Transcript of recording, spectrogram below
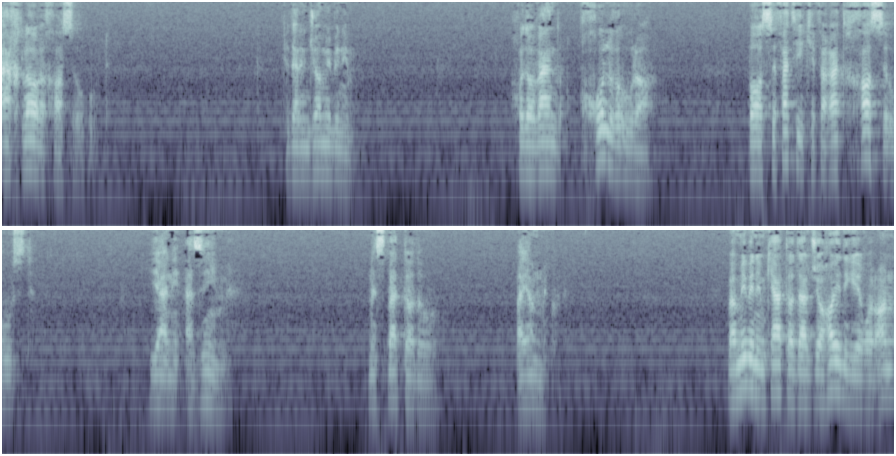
اخلاق خاص او بود که در اینجا می‌بینیم خداوند خلق او را با صفتی که فقط خاص اوست یعنی عظیم نسبت داد و بیان می‌کنه. و می‌بینیم که حتی در جاهای دیگه قرآن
